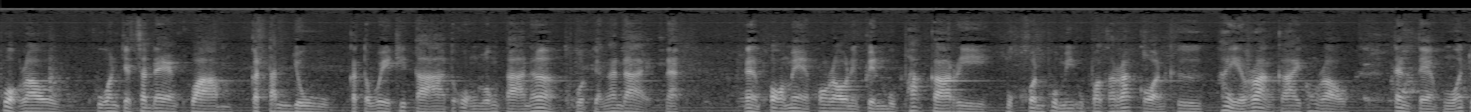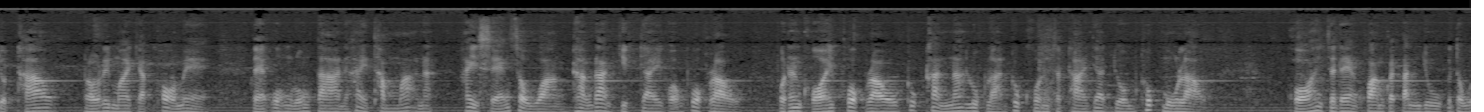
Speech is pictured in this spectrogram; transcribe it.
พวกเราควรจะแสดงความกตัญญูกตเวทิตาตัวองค์หลวงตาเนอะพูดอย่างนั้นได้นะพ่อแม่ของเราเนี่ยเป็นบุพการี บุคคลผู้มีอุปการะก่อนคือให้ร่างกายของเรา ตั้งแต่หัวจดเท้าเราได้มาจากพ่อแม่ แต่องค์หลวงตาเนี่ยให้ธรรมะนะ ให้แสงสว่างทางด้านจิตใจของพวกเรา เพราะนั้นขอให้พวกเราทุกท่านนะลูกหลานทุกคนศรัทธาญาติโยมทุกหมู่เหล่า ขอให้แสดงความกตัญญูกตเว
